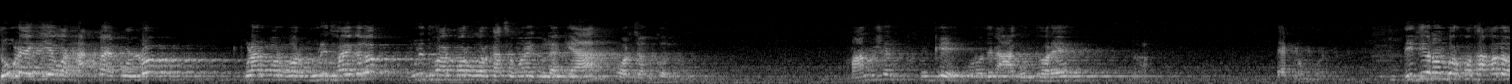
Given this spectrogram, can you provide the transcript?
দৌড়ায় গিয়ে ওর হাত পায়ে পড়ল পড়ার পর ওর মুড়িদ হয়ে গেল। মুড়িদ হওয়ার পর ওর কাছে অনেকগুলা জ্ঞান অর্জন করল। মানুষের ফুকে কোনোদিন আগুন ধরে এক নম্বর। দ্বিতীয় নম্বর কথা হলো,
